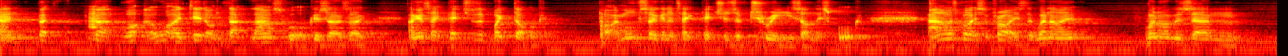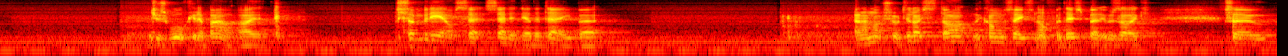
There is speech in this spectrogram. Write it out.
and but but what what I did on that last walk is I was like, I'm going to take pictures of my dog, but I'm also going to take pictures of trees on this walk. And I was quite surprised that when I when I was um, just walking about, I somebody else said, said it the other day, but and I'm not sure. Did I start the conversation off with this? But it was like, so uh,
